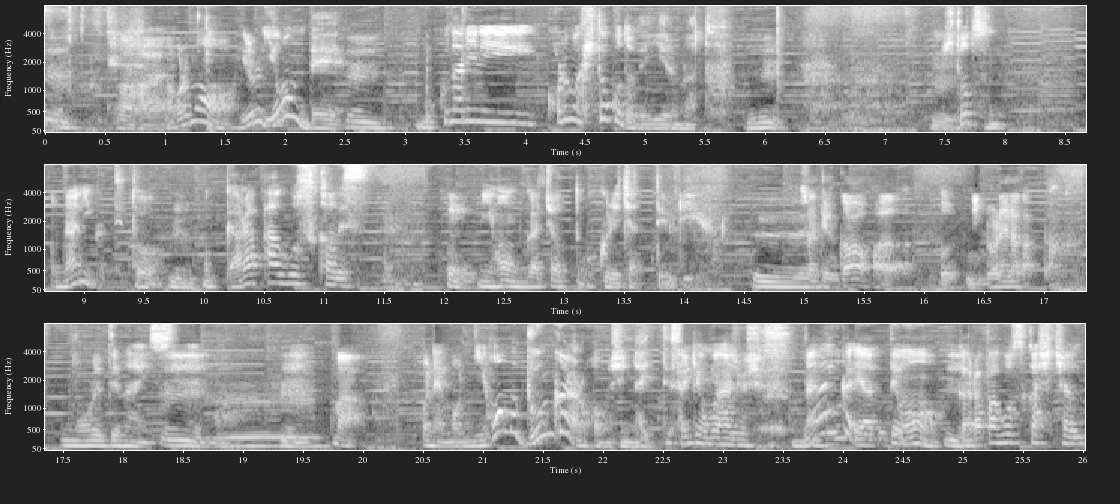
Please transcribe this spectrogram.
た。うん。ああこれもいろいろ読んでうん。僕なりにこれも一言で言えるなと。うん。い一つ何かっていうとガラパゴス化です。うん。日本がちょっと遅れちゃってる理由。さっきの GAFA に乗れなかった。乗れてないです、うん。うん。まあこれねもう日本の文化なのかもしれないって最近思い始めました何かやってもうん。ガラパゴス化しちゃうっ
